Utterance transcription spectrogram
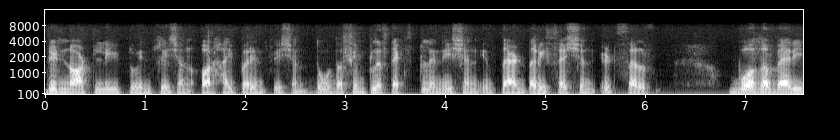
did not lead to inflation or hyperinflation, though the simplest explanation is that the recession itself was a very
